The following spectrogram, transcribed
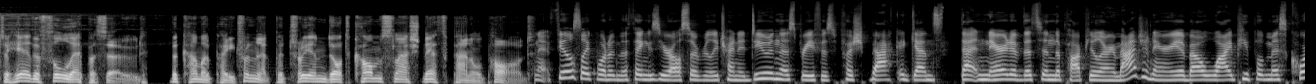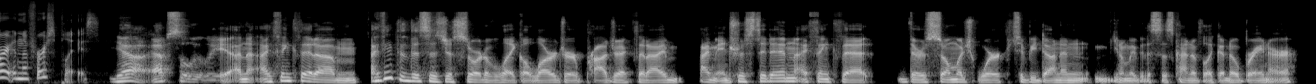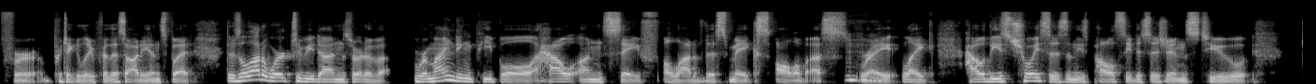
To hear the full episode, become a patron at patreon.com slash deathpanelpod. And it feels like one of the things you're also really trying to do in this brief is push back against that narrative that's in the popular imaginary about why people miss court in the first place. Yeah, absolutely. And I think that um I think that this is just sort of like a larger project that I'm I'm interested in. I think that there's so much work to be done and you know maybe this is kind of like a no-brainer for particularly for this audience but there's a lot of work to be done sort of reminding people how unsafe a lot of this makes all of us, mm-hmm. right? Like how these choices and these policy decisions to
